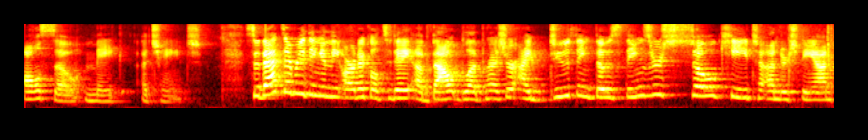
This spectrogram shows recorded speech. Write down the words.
also make a change. So that's everything in the article today about blood pressure. I do think those things are so key to understand.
